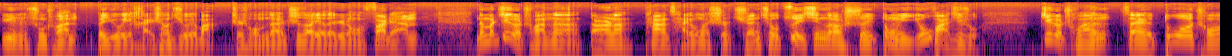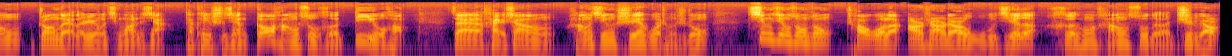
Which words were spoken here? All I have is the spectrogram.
运输船，被誉为海上九九八。这是我们的制造业的这种发展。那么这个船呢，当然了，它采用的是全球最新的水动力优化技术。这个船在多重装载的这种情况之下，它可以实现高航速和低油耗。在海上航行实验过程之中，轻轻松松超过了二十二点五节的合同航速的指标。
